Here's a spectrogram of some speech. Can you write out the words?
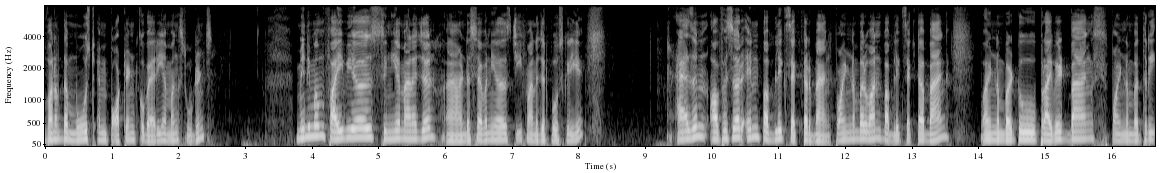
one of the most important query among students मिनिमम फाइव ईयर्स सीनियर मैनेजर एंड सेवन ईयर्स चीफ मैनेजर पोस्ट के लिए एज एन ऑफिसर इन पब्लिक सेक्टर बैंक पॉइंट नंबर वन पब्लिक सेक्टर बैंक पॉइंट नंबर टू प्राइवेट बैंक्स पॉइंट नंबर थ्री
